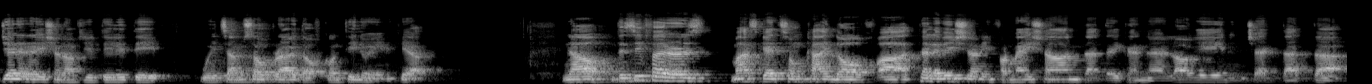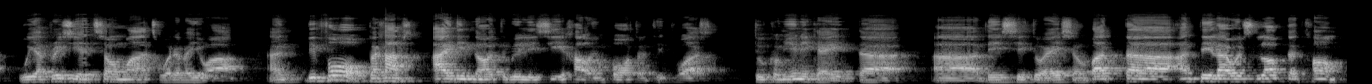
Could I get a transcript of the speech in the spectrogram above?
generation of utility which i'm so proud of continuing here. Now the seafarers must get some kind of uh, television information that they can uh, log in and check that uh, we appreciate so much whatever you are. And before, perhaps I did not really see how important it was to communicate uh, uh, this situation. But uh, until I was locked at home,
